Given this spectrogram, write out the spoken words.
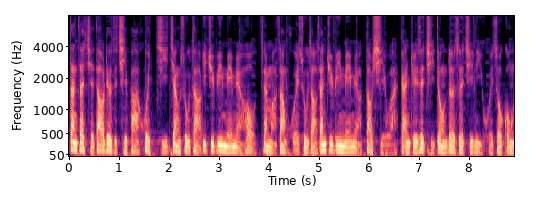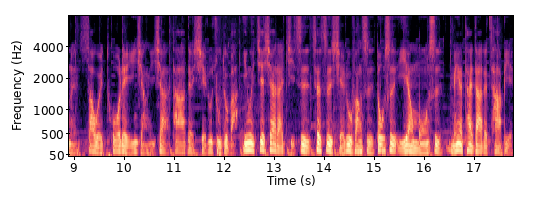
但在写到六十七趴会急降速到一 GB 每秒后，再马上回速到三 GB 每秒到写完，感觉是启动热色清理回收功能，稍微拖累影响一下它的写入速度吧。因为接下来几次测试写入方式都是一样模式，没有太大的差别。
